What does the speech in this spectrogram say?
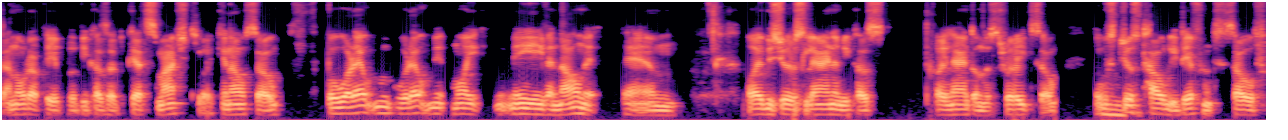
than other people because I'd get smashed, like you know. So, but without without me, my me even knowing it, um I was just learning because I learned on the street. So it was mm. just totally different. So, if,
